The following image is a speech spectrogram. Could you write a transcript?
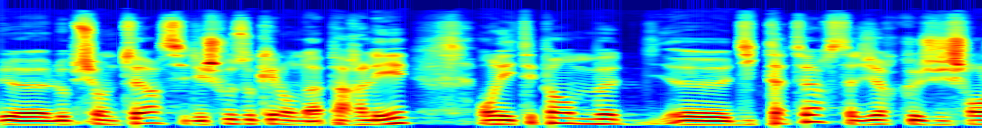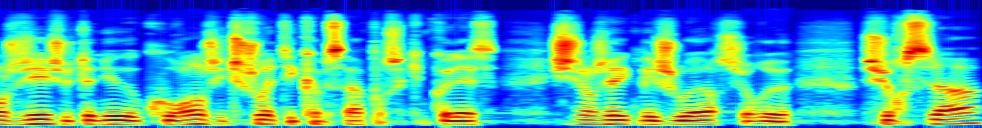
euh, l'option Hunter, c'est des choses auxquelles on a parlé. On n'était pas en mode euh, dictateur, c'est-à-dire que j'ai changé, je tenais au courant, j'ai toujours été comme ça pour ceux qui me connaissent. J'ai changé avec mes joueurs sur, euh, sur cela.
